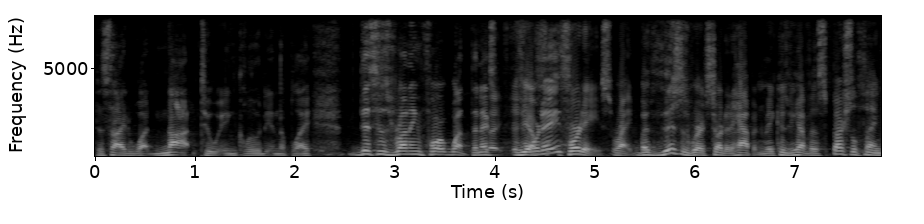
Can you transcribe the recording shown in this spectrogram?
decide what not to include in the play. This is running for what, the next uh, four yeah, days? Four days, right. But this is where it started to happen because we have a special thing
